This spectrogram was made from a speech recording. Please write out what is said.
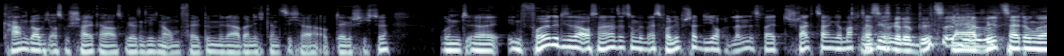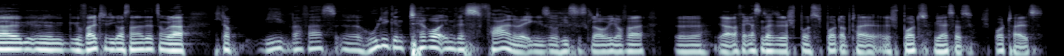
Kam, glaube ich, aus dem Schalker, aus dem Gelsenkirchener Umfeld, bin mir da aber nicht ganz sicher, ob der Geschichte. Und äh, infolge dieser Auseinandersetzung mit dem SV Lippstadt, die auch landesweit Schlagzeilen gemacht Hast du hat. sogar der Bildzeitung Ja, ja? Bildzeitung war äh, gewalttätige Auseinandersetzung oder ich glaube, wie war was? Äh, Hooligan-Terror in Westfalen oder irgendwie so hieß es, glaube ich, auf der, äh, ja, auf der ersten Seite des Sport, Sportabteil, äh, Sport, wie heißt das? Sportteils.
